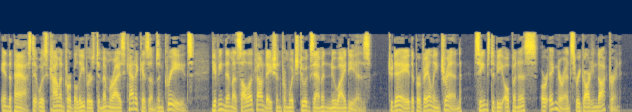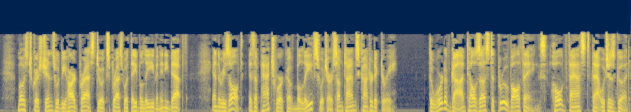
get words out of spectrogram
In the past, it was common for believers to memorize catechisms and creeds, giving them a solid foundation from which to examine new ideas. Today, the prevailing trend seems to be openness or ignorance regarding doctrine. Most Christians would be hard pressed to express what they believe in any depth, and the result is a patchwork of beliefs which are sometimes contradictory. The Word of God tells us to prove all things, hold fast that which is good.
